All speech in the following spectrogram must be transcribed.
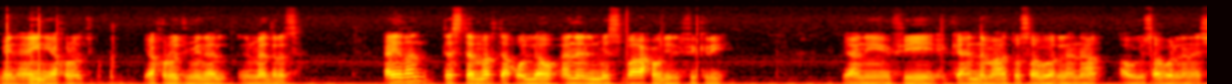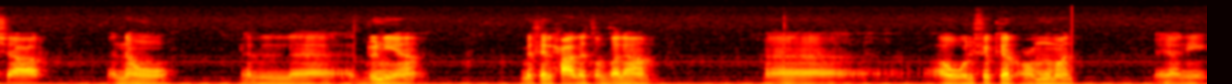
من أين يخرج؟ يخرج من المدرسة أيضا تستمر تقول له أنا المصباح للفكر يعني في كأنما تصور لنا أو يصور لنا الشاعر أنه الدنيا مثل حالة الظلام آه، أو الفكر عموما يعني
